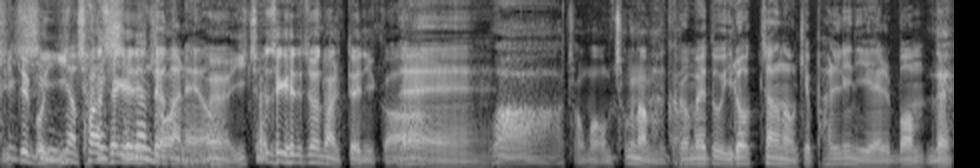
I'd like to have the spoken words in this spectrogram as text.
이때 70년, 뭐 2차 80년 세계대전, 돼 가네요. 네, 2차 세계대전 할 때니까. 네. 와, 정말 엄청납니다. 그럼에도 1억 장 넘게 팔린 이 앨범 네.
